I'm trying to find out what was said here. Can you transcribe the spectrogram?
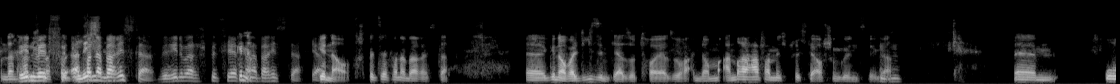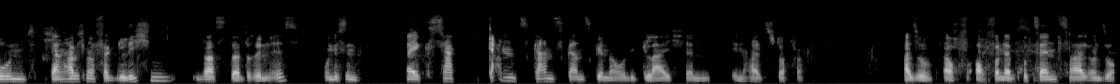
Und dann Reden wir jetzt von, äh, von der. Barista. Wir reden aber speziell Genau. von der Barista. Ja. Genau, speziell von der Barista. Äh, genau, weil die sind ja so teuer. So andere Hafermilch kriegst du ja auch schon günstiger. Mhm. Ähm, und dann habe ich mal verglichen, was da drin ist. Und es sind exakt ganz, ganz, ganz genau die gleichen Inhaltsstoffe. Also auch, auch von der Prozentzahl und so.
